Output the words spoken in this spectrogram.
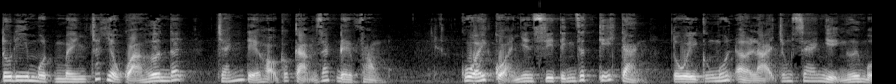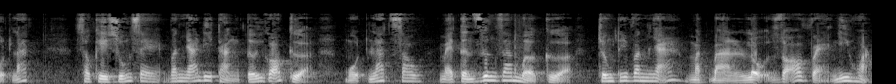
Tôi đi một mình chắc hiệu quả hơn đấy, Tránh để họ có cảm giác đề phòng. Cô ấy quả nhiên suy tính rất kỹ càng, Tôi cũng muốn ở lại trong xe nghỉ ngơi một lát. Sau khi xuống xe, Văn Nhã đi thẳng tới gõ cửa. Một lát sau, mẹ Tần Dương ra mở cửa Trông thấy Văn Nhã, Mặt bà lộ rõ vẻ nghi hoặc.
